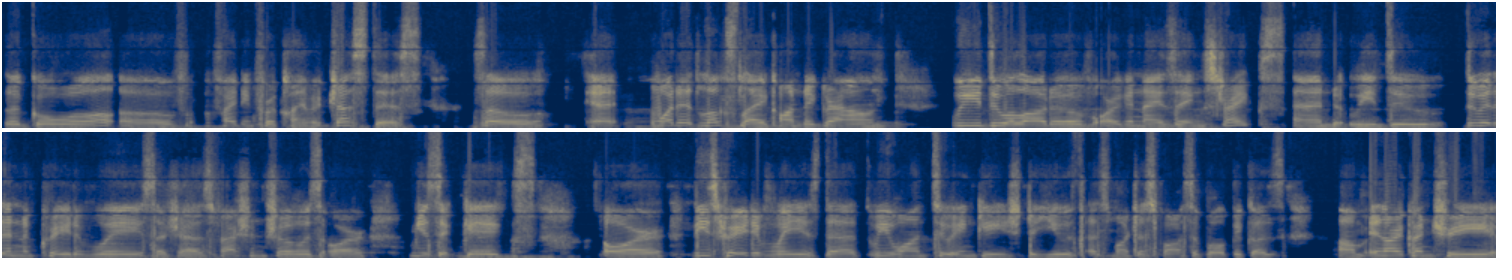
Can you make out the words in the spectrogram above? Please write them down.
the goal of fighting for climate justice. So it, what it looks like on the ground we do a lot of organizing strikes and we do do it in a creative way such as fashion shows or music gigs or these creative ways that we want to engage the youth as much as possible because um, in our country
